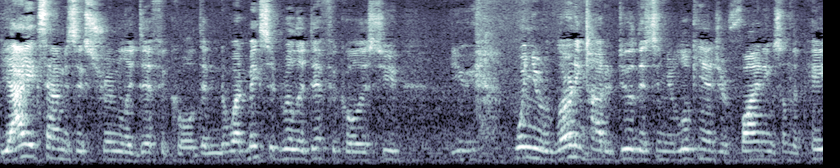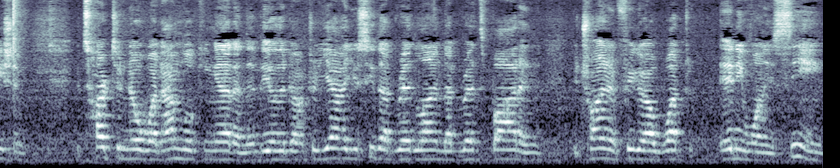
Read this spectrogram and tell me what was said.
The eye exam is extremely difficult and what makes it really difficult is you, you when you're learning how to do this and you're looking at your findings on the patient it's hard to know what I'm looking at and then the other doctor, yeah, you see that red line, that red spot, and you're trying to figure out what anyone is seeing,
